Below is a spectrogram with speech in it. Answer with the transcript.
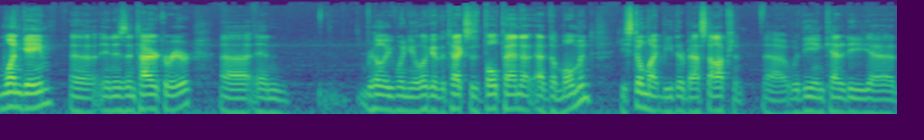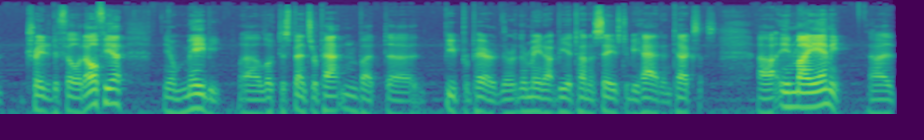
one game in his entire career and really, when you look at the Texas bullpen at, at the moment, he still might be their best option. Uh, with Ian Kennedy uh, traded to Philadelphia, you know, maybe uh, look to Spencer Patton, but uh, be prepared. There, there may not be a ton of saves to be had in Texas. Uh, in Miami, uh,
